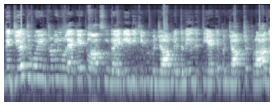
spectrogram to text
ਦੇ ਜੇਲ੍ਹ 'ਚ ਹੋਈ ਇੰਟਰਵਿਊ ਨੂੰ ਲੈ ਕੇ ਕਲਾਸ ਲਗਾਈ ਗਈ। ਡੀਜੀਪੀ ਪੰਜਾਬ ਨੇ ਦਲੀਲ ਦਿੱਤੀ ਹੈ ਕਿ ਪੰਜਾਬ 'ਚ ਅਪਰਾਧ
